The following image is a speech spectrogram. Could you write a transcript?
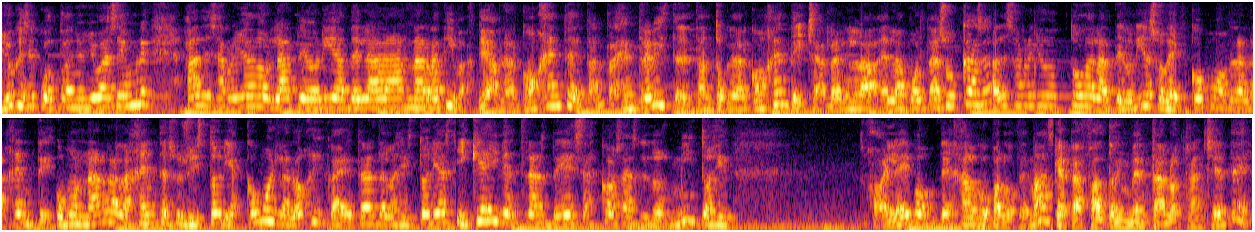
yo que sé cuántos años lleva ese hombre, ha desarrollado la teoría de la narrativa, de hablar con gente, de tantas entrevistas, de tanto quedar con gente y charlar en la, en la puerta de sus casas, ha desarrollado toda la teoría sobre cómo habla la gente, cómo narra la gente sus historias, cómo es la lógica detrás de las historias y qué hay detrás de esas cosas, los mitos y... Joder, Leibov, deja algo para los demás, que te ha faltado inventar los tranchetes.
